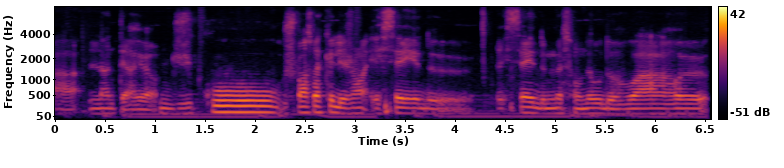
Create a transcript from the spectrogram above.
à l'intérieur. Du coup, je pense pas que les gens essayent de, essayent de me sonder ou de voir euh,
